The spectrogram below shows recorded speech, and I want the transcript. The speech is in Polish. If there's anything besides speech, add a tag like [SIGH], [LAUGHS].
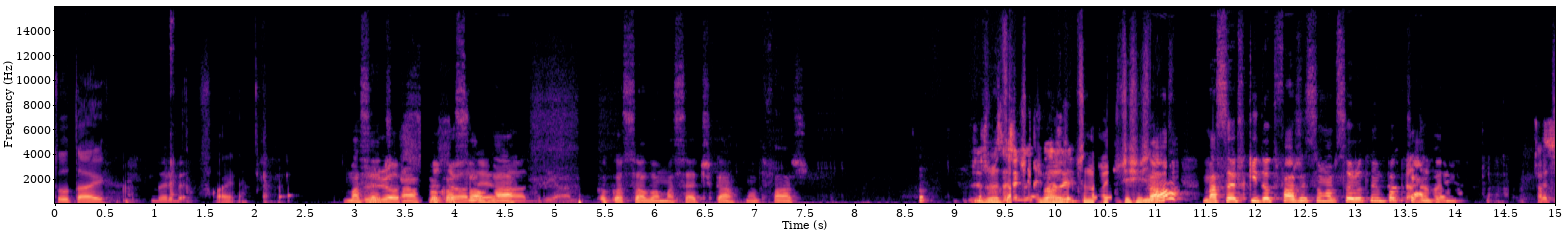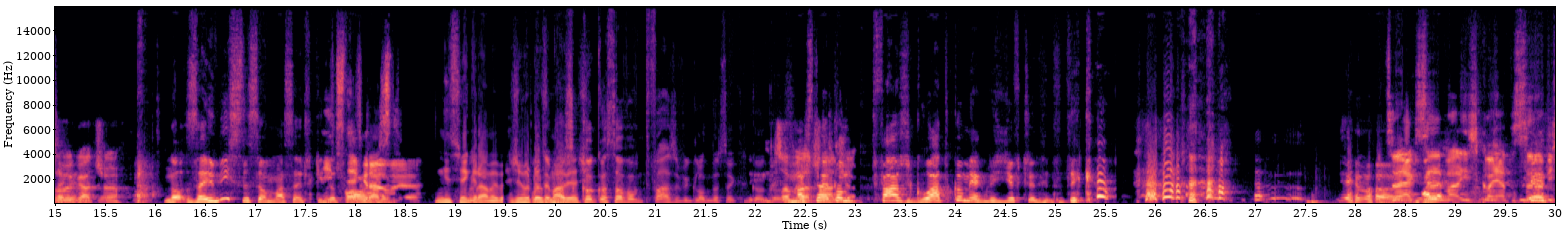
Tutaj. Berbe. Fajne. Maseczka kokosowa, Adrian. kokosowa maseczka na twarz. Możemy Maseczek zacząć, do bo twarzy? zaczynamy już 10 lat. No, maseczki do twarzy są absolutnym pokczampem. A co wy gacze? No, zajebiste są maseczki do Nic nie twarzy. gramy. Nic nie gramy, będziemy Potem masz rozmawiać. kokosową twarz, wyglądasz jak kokos. Co Masz taką twarz gładką, jakbyś dziewczyny dotykał. [LAUGHS] Nie Co mogę. jak Ale- zerwali z konia, to sobie robi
